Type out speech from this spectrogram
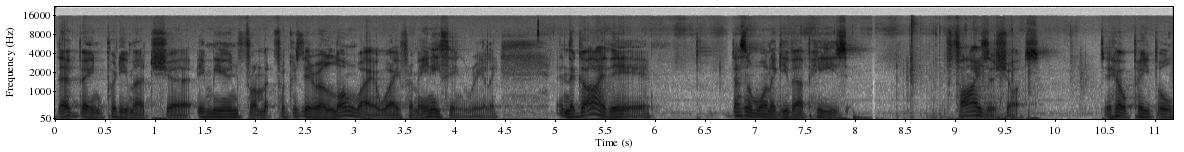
They've been pretty much uh, immune from it because they're a long way away from anything really. And the guy there doesn't want to give up his Pfizer shots to help people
